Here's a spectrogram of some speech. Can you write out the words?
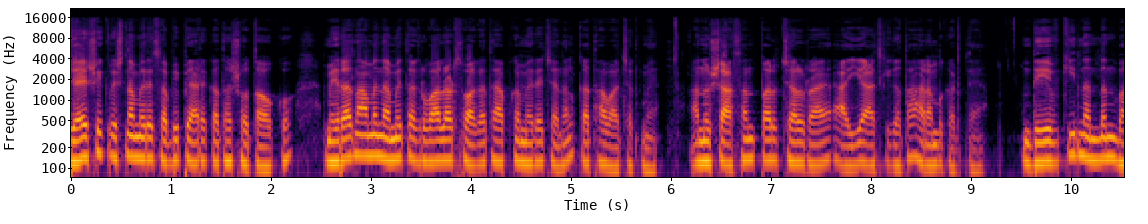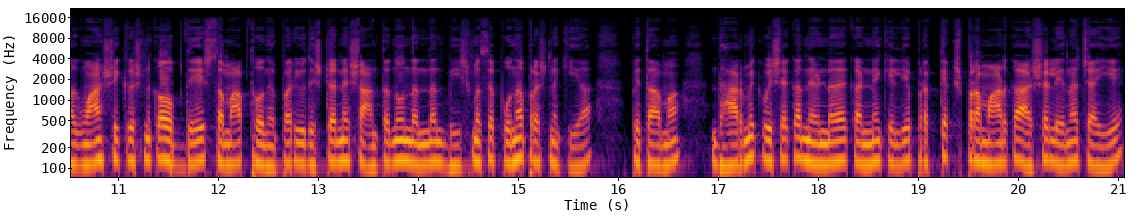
जय श्री कृष्णा, मेरे सभी प्यारे कथा श्रोताओं को। मेरा नाम है नमित अग्रवाल और स्वागत है आपका मेरे चैनल कथावाचक में। अनुशासन पर चल रहा है, आइए आज की कथा आरंभ करते हैं। देवकी नंदन भगवान श्री कृष्ण का उपदेश समाप्त होने पर युधिष्ठर ने शांतनु नंदन भीष्म से पुनः प्रश्न किया, पितामह, धार्मिक विषय का निर्णय करने के लिए प्रत्यक्ष प्रमाण का आशय लेना चाहिए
